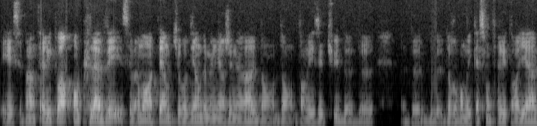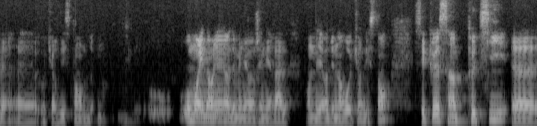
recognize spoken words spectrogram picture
Et c'est un territoire enclavé. C'est vraiment un terme qui revient de manière générale dans, dans, les études de, de, de, revendication territoriale au Kurdistan, au Moyen-Orient de manière générale en Irak du Nord au Kurdistan, c'est que c'est un petit, euh,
